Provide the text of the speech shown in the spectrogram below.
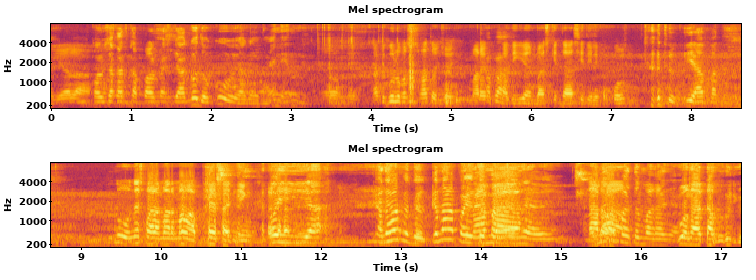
Iyalah. kalau misalkan kapal mes jago doku ya gak mainin Oh, Oke. Tapi gue lupa sesuatu coy. Kemarin Apa? tadi yang bahas kita City Liverpool. Aduh, iya apa tuh Nunes para marah sama Pep anjing. oh iya kenapa tuh kenapa itu Kenapa? marahnya Kenapa? kenapa itu marahnya gua nggak tahu juga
